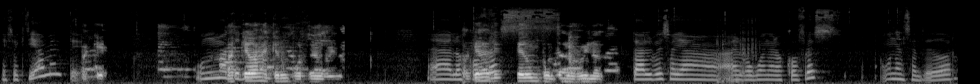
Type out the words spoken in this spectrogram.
Efectivamente. ¿Para qué, Un ¿Para qué vas material. a querer un portal en ruinas? Ah, los ¿Para qué vas a cofres. querer un portal en ruinas? Tal vez haya algo bueno en los cofres. Un encendedor.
